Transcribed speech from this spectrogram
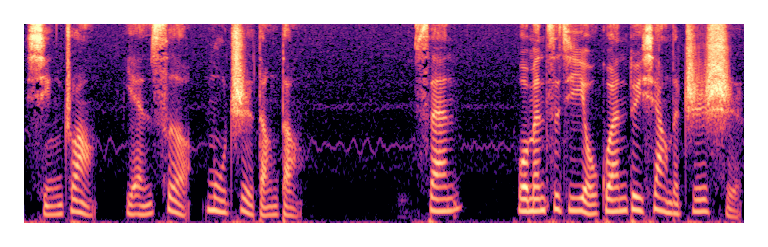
形状、颜色、木质等等；三、我们自己有关对象的知识。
